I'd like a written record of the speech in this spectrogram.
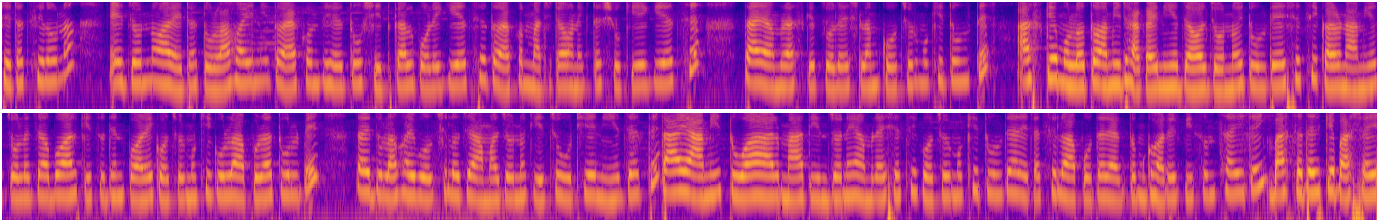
সেটা ছিল না। এই জন্য আর এটা তোলা হয়নি। তো এখন যেহেতু শীতকাল পড়ে গিয়েছে, তো এখন মাটিটা অনেকটা শুকিয়ে গিয়েছে, তাই আমরা আজকে চলে এসলাম কচুরমুখী তুলতে। আজকে মূলত আমি ঢাকায় নিয়ে যাওয়ার জন্যই তুলতে এসেছি, কারণ আমিও চলে যাব আর কিছুদিন পরে কচুরমুখীগুলো আপুরা তুলবে। তাই দুলাভাই বলছিল যে আমার জন্য কিছু উঠিয়ে নিয়ে যেতে। তাই আমি, তোয়া আর মা তিনজনে আমরা এসেছি কচুরমুখী তুলতে, আর এটা ছিল আপুদের একদম ঘরের পিছন সাইডেই। বাচ্চাদেরকে বাসায়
